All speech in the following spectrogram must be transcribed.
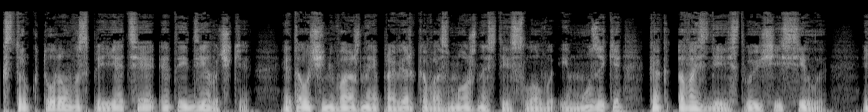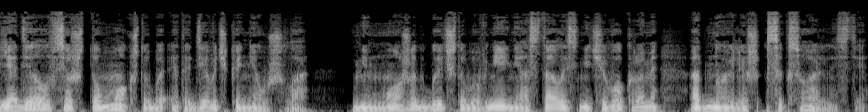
к структурам восприятия этой девочки. Это очень важная проверка возможностей слова и музыки как воздействующей силы. Я делал все, что мог, чтобы эта девочка не ушла. Не может быть, чтобы в ней не осталось ничего, кроме одной лишь сексуальности.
